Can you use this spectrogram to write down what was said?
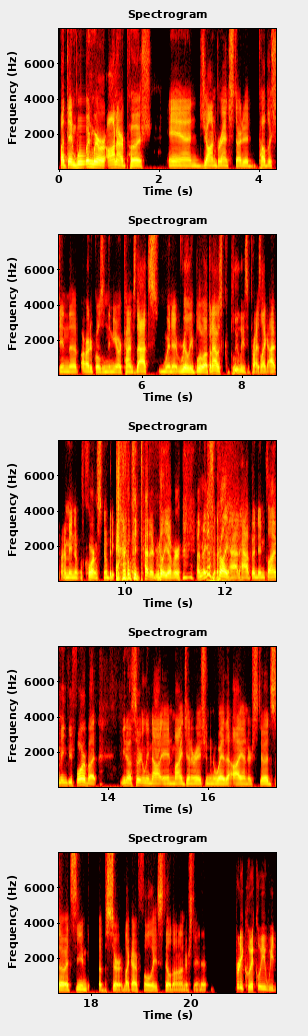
but then when we were on our push and John Branch started publishing the articles in the New York Times, that's when it really blew up, and I was completely surprised. Like I, I mean, of course, nobody. I don't think that had really ever. I mean, I guess it probably had happened in climbing before, but you know, certainly not in my generation in a way that I understood. So it seemed absurd. Like I fully still don't understand it. Pretty quickly, we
